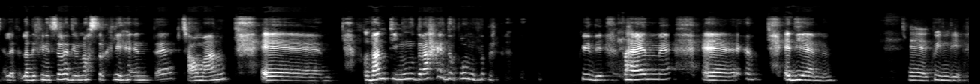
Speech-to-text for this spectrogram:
le, la definizione di un nostro cliente, ciao Manu, eh, avanti mudra e dopo mudra, quindi AM e, e DM. E quindi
